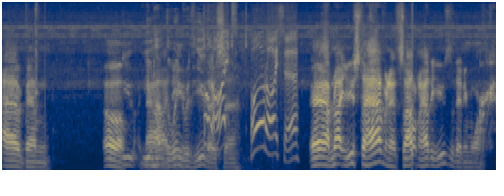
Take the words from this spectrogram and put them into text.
I've been, oh, You, you now have I the wind do. with you though, Alright. sir. Alright, sir. Yeah, I'm not used to having it, so I don't know how to use it anymore.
